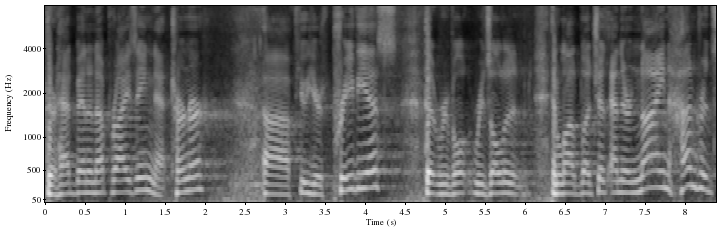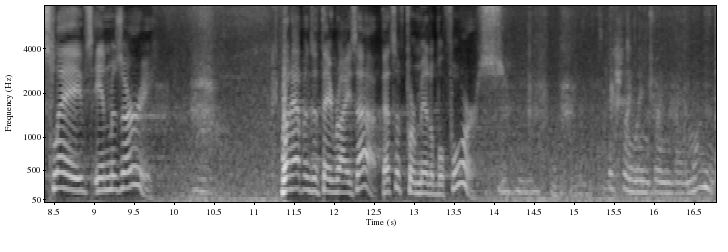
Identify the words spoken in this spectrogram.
There had been an uprising, Nat Turner, uh, a few years previous that revol- resulted in a lot of bloodshed, and there are 900 slaves in Missouri. What happens if they rise up? That's a formidable force. Especially when joined by the Mormons.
